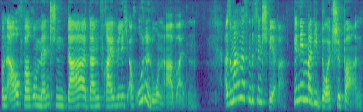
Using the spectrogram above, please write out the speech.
Und auch, warum Menschen da dann freiwillig auch ohne Lohn arbeiten. Also machen wir es ein bisschen schwerer. Wir nehmen mal die Deutsche Bahn.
